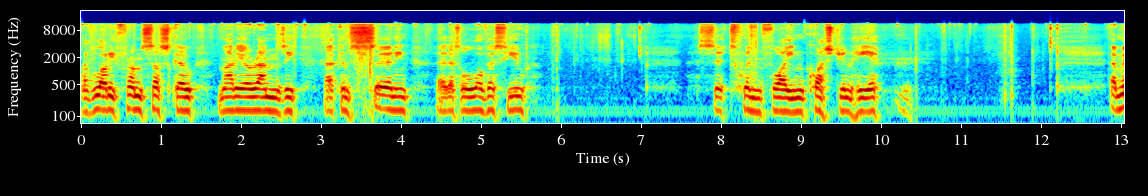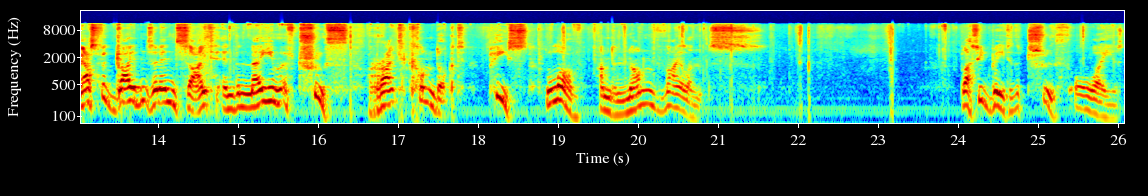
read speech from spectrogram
of Lori Francesco Mariorenzi uh, concerning uh, this love issue. It's a twin flame question here. And we ask for guidance and insight in the name of truth, right conduct, peace, love and non-violence. Blessed be to the truth always.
